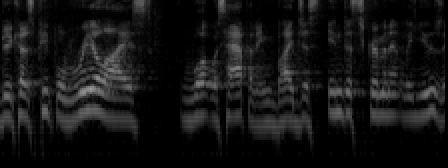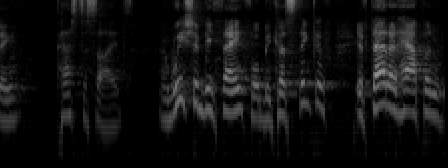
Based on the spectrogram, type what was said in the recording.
because people realized what was happening by just indiscriminately using pesticides. And we should be thankful because think of if that had happened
